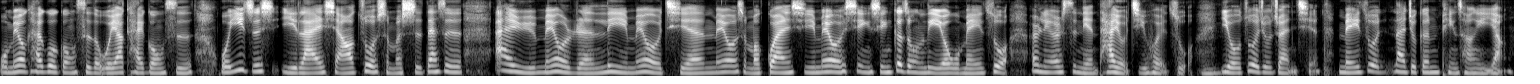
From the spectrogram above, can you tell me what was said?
我没有开过公司的，我要开公司。我一直以来想要做什么事，但是碍于没有人力、没有钱、没有什么关系、没有信心，各种理由我没做。二零二四年他有机会做，有做就赚钱，没做那就跟平常一样。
